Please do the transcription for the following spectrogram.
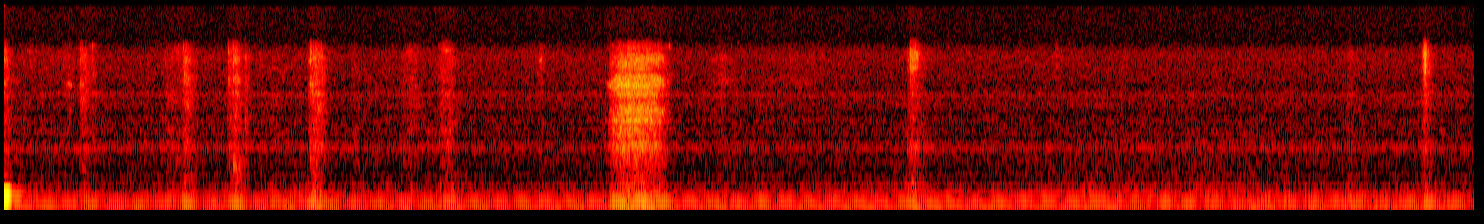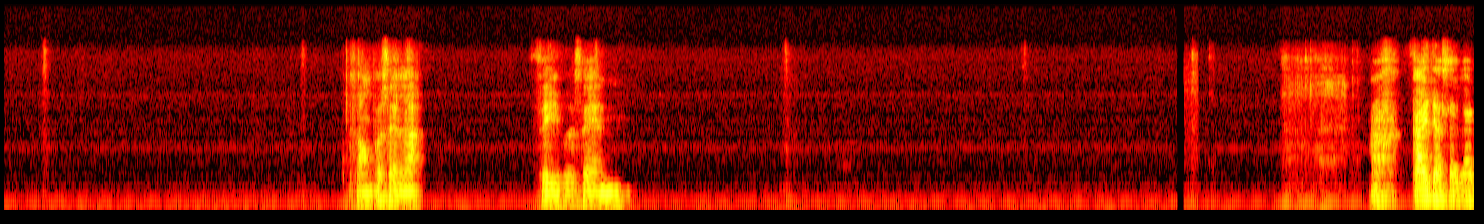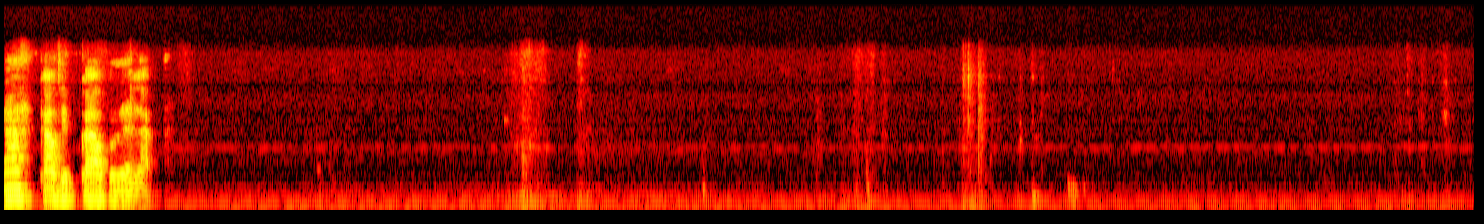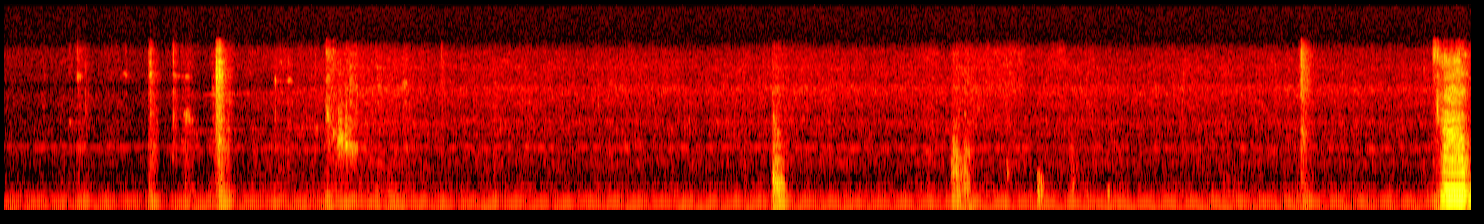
องเปอร์เซ็นต์ละสี่เปอร์เซ็นต์อะใกล้จะเสร็จแล้วนะเก้าสิบเก้าเปอร์เซ็นต์ละ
